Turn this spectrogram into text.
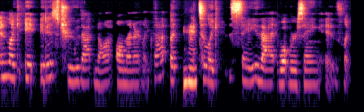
and like it, it is true that not all men are like that, but Mhm. to like say that what we're saying is like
